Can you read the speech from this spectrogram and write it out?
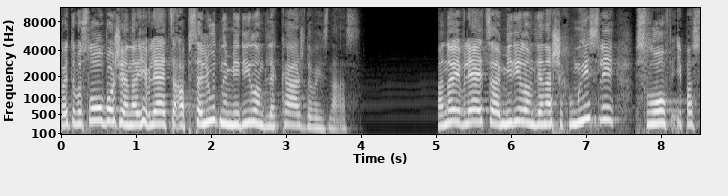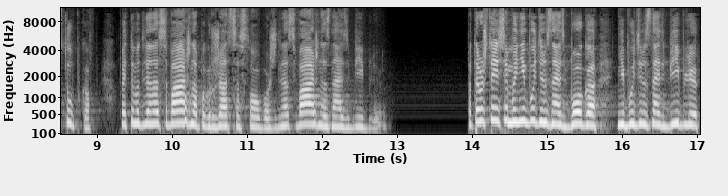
Поэтому Слово Божье, оно является абсолютным мерилом для каждого из нас. Оно является мерилом для наших мыслей, слов и поступков. Поэтому для нас важно погружаться в Слово Божье, для нас важно знать Библию. Потому что если мы не будем знать Бога, не будем знать Библию,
